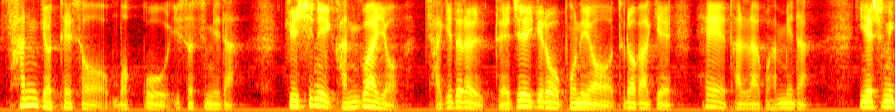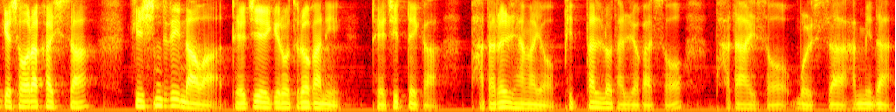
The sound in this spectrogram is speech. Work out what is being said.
산 곁에서 먹고 있었습니다. 귀신이 간구하여 자기들을 돼지에게로 보내어 들어가게 해 달라고 합니다. 예수님께서 허락하시사 귀신들이 나와 돼지에게로 들어가니 돼지떼가 바다를 향하여 빗달로 달려가서 바다에서 몰사합니다.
